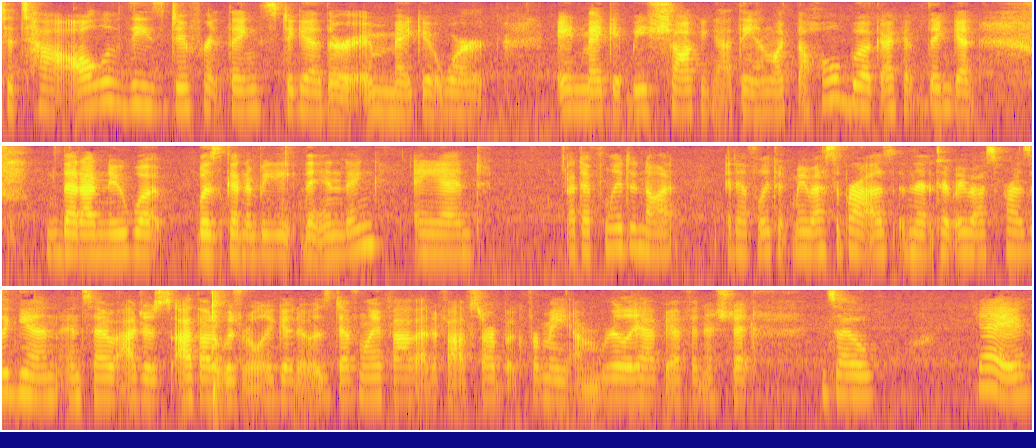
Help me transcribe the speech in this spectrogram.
to tie all of these different things together and make it work and make it be shocking at the end. Like the whole book, I kept thinking that I knew what was going to be the ending, and I definitely did not. It definitely took me by surprise, and then it took me by surprise again. And so I just, I thought it was really good. It was definitely a five out of five star book for me. I'm really happy I finished it. And so, yay,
